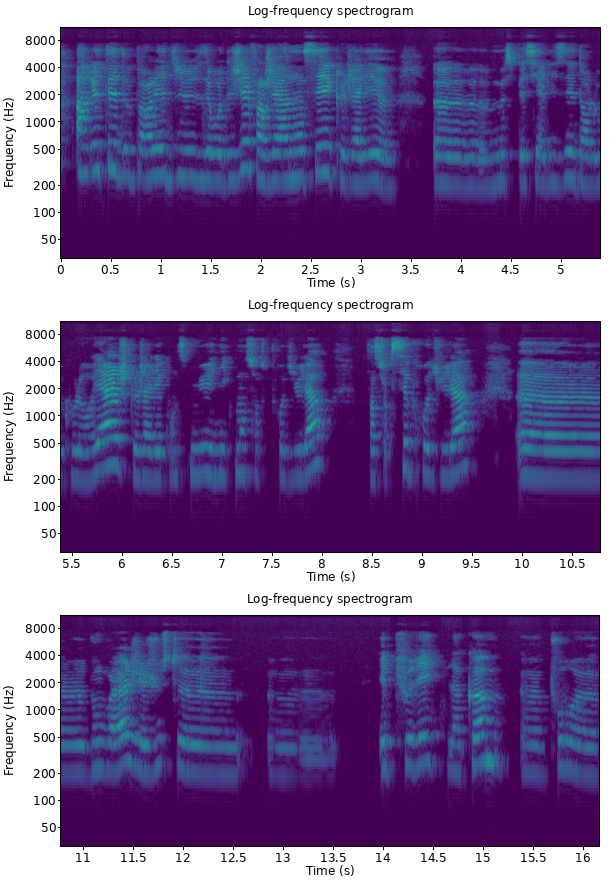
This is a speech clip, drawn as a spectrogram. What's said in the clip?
arrêté de parler du zéro déchet. Enfin, j'ai annoncé que j'allais euh, me spécialiser dans le coloriage, que j'allais continuer uniquement sur ce produit-là, enfin sur ces produits-là. donc voilà, j'ai juste épurer la com euh, pour euh,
